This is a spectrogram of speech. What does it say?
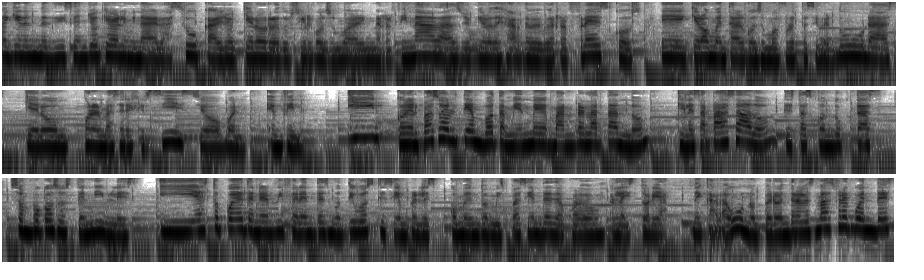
hay quienes me dicen yo quiero eliminar el azúcar, yo quiero reducir el consumo de harinas refinadas, yo quiero dejar de beber refrescos, eh, quiero aumentar el consumo de frutas y verduras, quiero ponerme a hacer ejercicio, bueno, en fin. Y con el paso del tiempo también me van relatando que les ha pasado que estas conductas son poco sostenibles. Y esto puede tener diferentes motivos que siempre les comento a mis pacientes de acuerdo a la historia de cada uno, pero entre las más frecuentes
